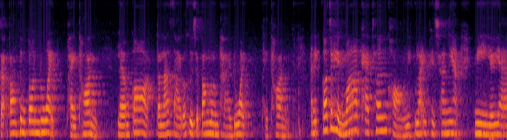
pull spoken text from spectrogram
จะต้องขึ้นต้นด้วย Python แล้วก็ดอลลาร์ไซน์ก็คือจะต้องลงท้ายด้วย Python อันนี้ก็จะเห็นว่า pattern ของ regular expression เนี่ยมีเยอะแยะ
